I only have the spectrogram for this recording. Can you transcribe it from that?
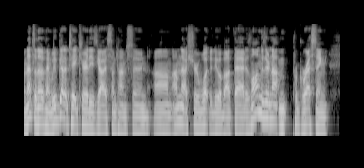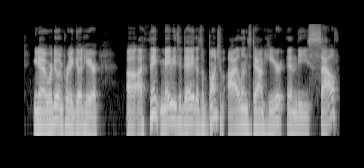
and that's another thing. We've got to take care of these guys sometime soon. Um, I'm not sure what to do about that. As long as they're not progressing, you know, we're doing pretty good here. Uh, I think maybe today there's a bunch of islands down here in the south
